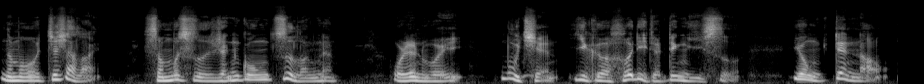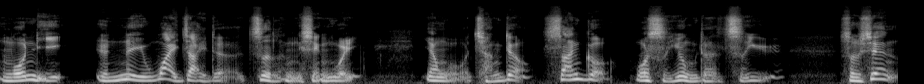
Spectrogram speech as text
那么接下来，什么是人工智能呢？我认为目前一个合理的定义是用电脑模拟。人类外在的智能行为，让我强调三个我使用的词语。首先，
